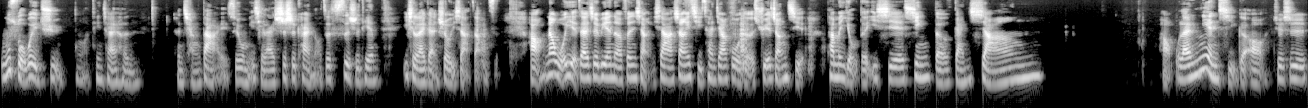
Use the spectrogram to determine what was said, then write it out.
无所畏惧啊，听起来很很强大诶，所以我们一起来试试看哦，这四十天一起来感受一下这样子。好，那我也在这边呢，分享一下上一期参加过的学长姐他们有的一些心得感想。好，我来念几个哦，就是。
